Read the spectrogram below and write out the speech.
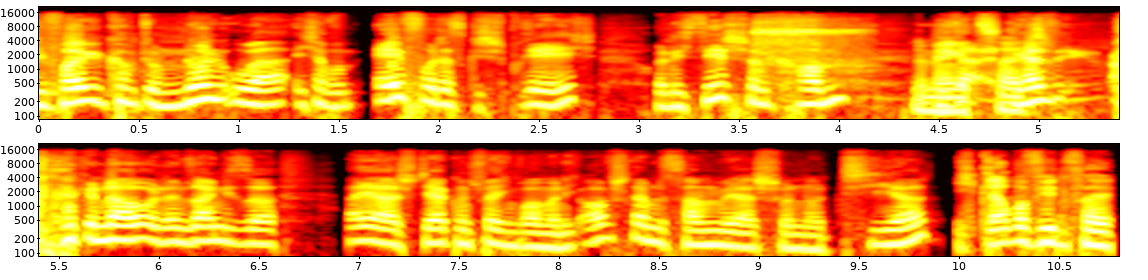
die Folge kommt um 0 Uhr, ich habe um 11 Uhr das Gespräch und ich sehe es schon kommen. Eine Menge Die Zeit. Die, genau, und dann sagen die so, ah ja, Stärken und Schwächen brauchen wir nicht aufschreiben, das haben wir ja schon notiert. Ich glaube auf jeden Fall,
